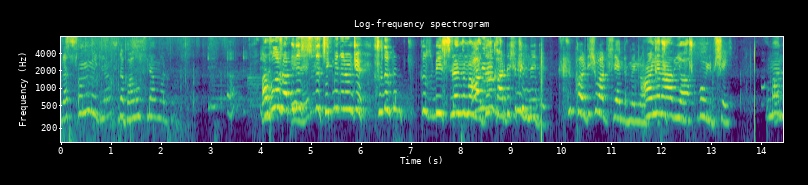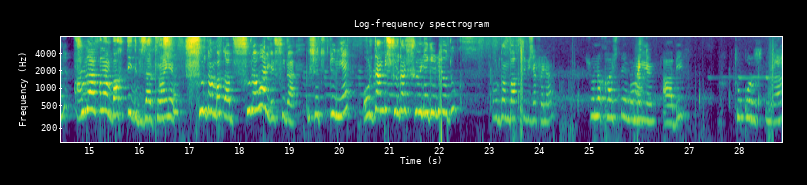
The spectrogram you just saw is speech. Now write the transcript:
Burası son muydu lan? Şurada bavul falan vardı. Arkadaşlar bir de Evet. size çekmeden önce şurada bir tane küçük kız bir Slenderman vardı. Aynen abi. Kardeşi miydi neydi? Küçük kardeşi vardı Slenderman'ın abi. Aynen abi ya. Küçük boylu bir şey. Hemen şuradan falan baktıydı biz arkadaşlar. Aynen. Şuradan bak abi. Şura var ya şura. Işığı tuttuğum yer. Oradan biz şuradan şöyle geliyorduk. Oradan baktı bize falan. Sonra kaçtı hemen. Aynen. Abi. Çok korktum ya.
